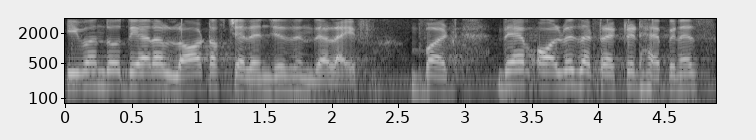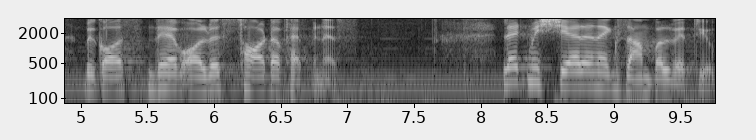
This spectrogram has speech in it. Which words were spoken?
even though there are a lot of challenges in their life. But they have always attracted happiness because they have always thought of happiness. Let me share an example with you.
